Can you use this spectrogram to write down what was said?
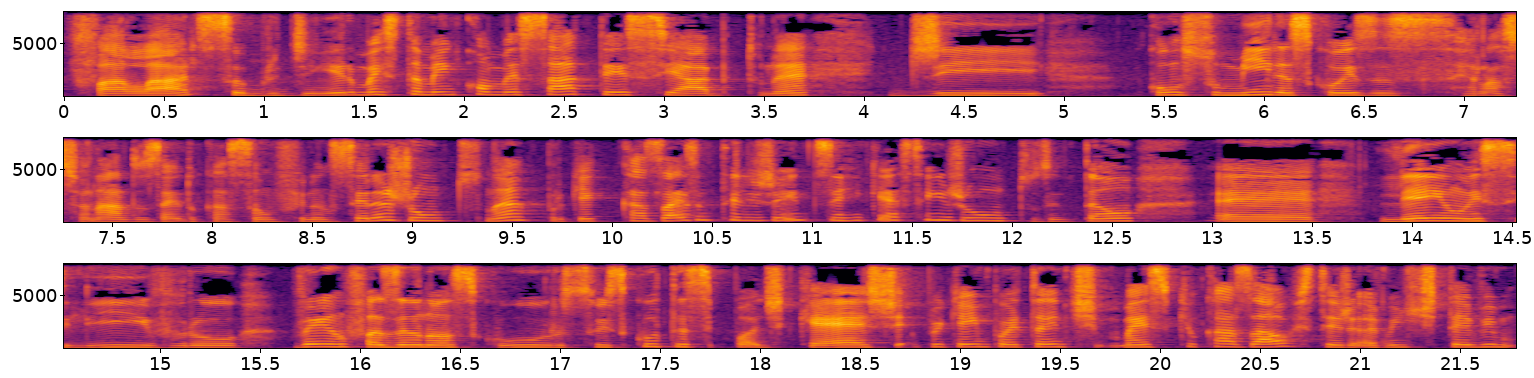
falar sobre o dinheiro, mas também começar a ter esse hábito, né? De consumir as coisas relacionadas à educação financeira juntos, né? Porque casais inteligentes enriquecem juntos. Então, é, leiam esse livro, venham fazer o nosso curso, escuta esse podcast, porque é importante, mas que o casal esteja. A gente teve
